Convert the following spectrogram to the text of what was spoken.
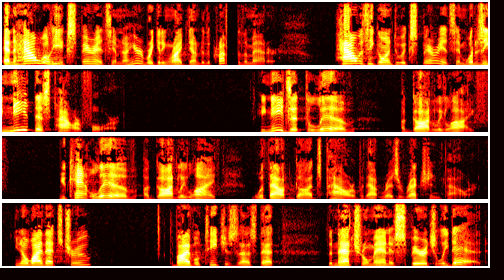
And how will he experience him? Now, here we're getting right down to the crux of the matter. How is he going to experience him? What does he need this power for? He needs it to live a godly life. You can't live a godly life without God's power, without resurrection power. You know why that's true? The Bible teaches us that the natural man is spiritually dead.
